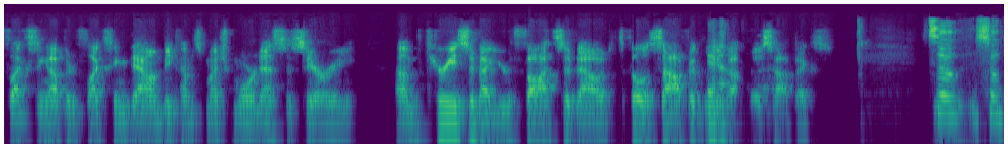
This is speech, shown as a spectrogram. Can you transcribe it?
flexing up and flexing down becomes much more necessary. I'm curious about your thoughts about philosophically yeah. about those topics. So, so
